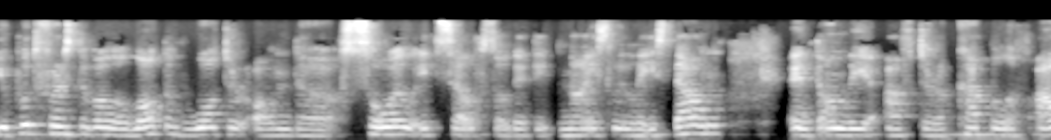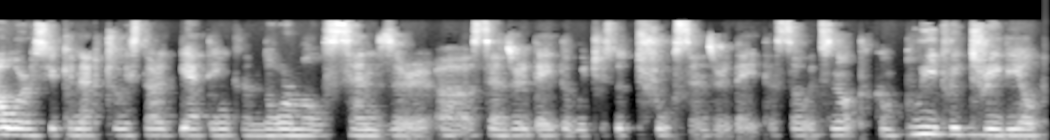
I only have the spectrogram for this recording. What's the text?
you put first of all a lot of water on the soil itself so that it nicely lays down. And only after a couple of hours, you can actually start getting the normal sensor, uh, sensor data, which is the true sensor data. So it's not completely trivial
